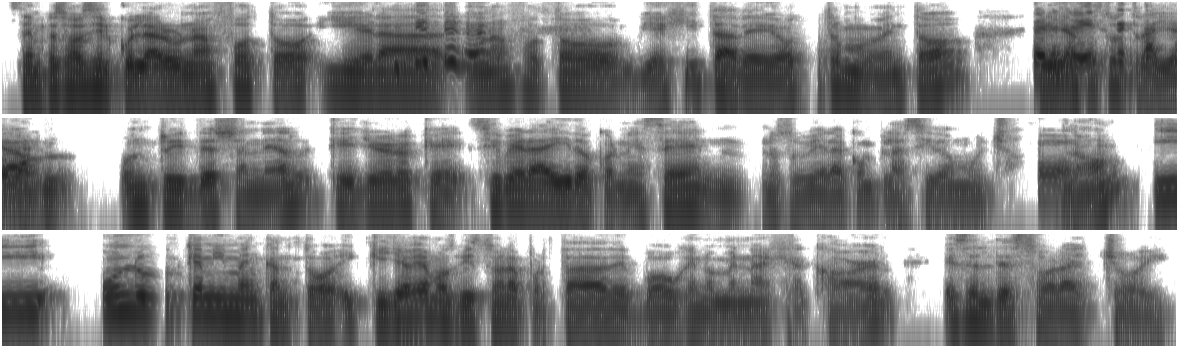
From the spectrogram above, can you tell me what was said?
se empezó a circular una foto y era una foto viejita de otro momento, que Pero ella se ve justo traía un, un tweet de Chanel, que yo creo que si hubiera ido con ese, nos hubiera complacido mucho, Sí. ¿no? Y un look que a mí me encantó y que ya habíamos visto en la portada de Vogue en homenaje a Carl, es el de Sora Joy,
